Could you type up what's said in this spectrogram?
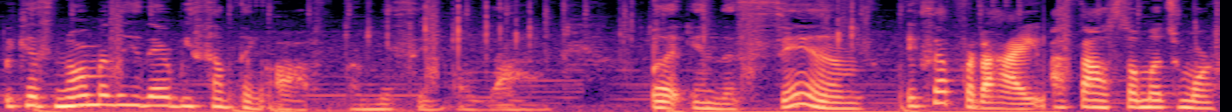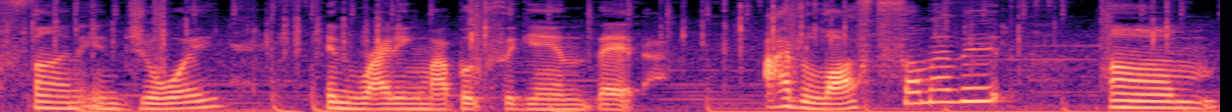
because normally there'd be something off or missing or wrong. But in The Sims, except for the hype, I found so much more fun and joy in writing my books again that I'd lost some of it um,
